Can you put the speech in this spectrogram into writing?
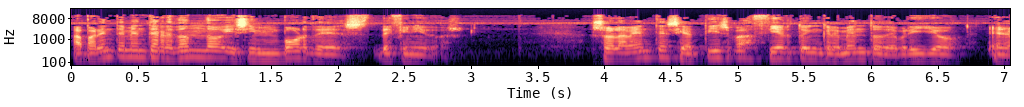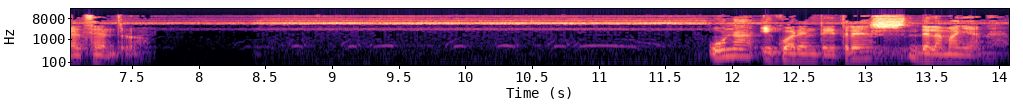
aparentemente redondo y sin bordes definidos. Solamente se atisba cierto incremento de brillo en el centro. Una y cuarenta de la mañana.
